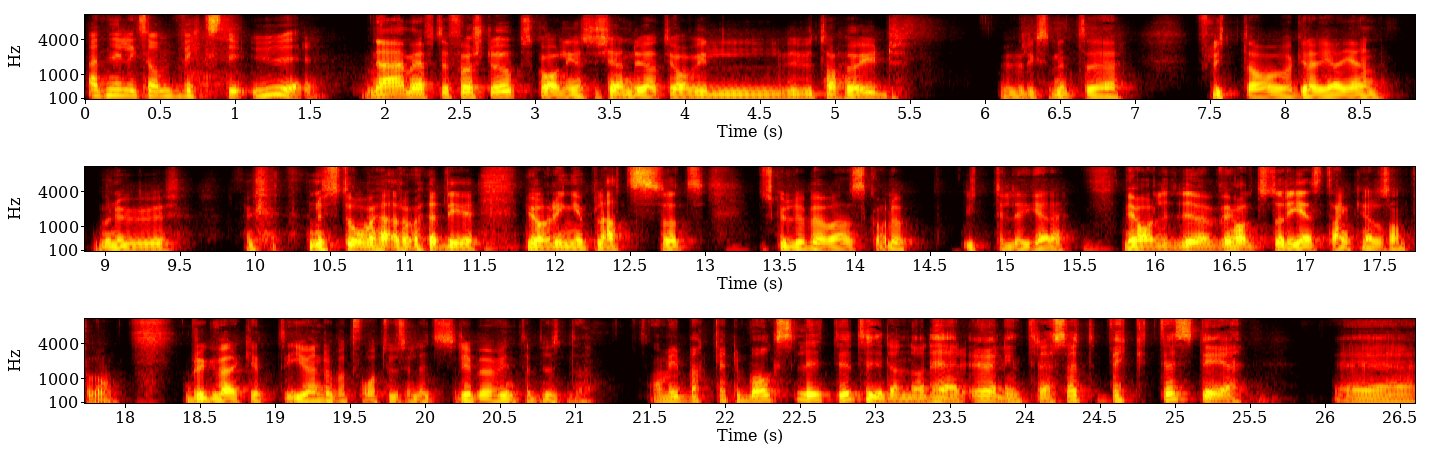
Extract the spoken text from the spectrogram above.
Att ni liksom växte ur? Nej, men efter första uppskalningen så kände jag att jag vill, vi vill ta höjd. Vi vill liksom inte flytta och greja igen. Men nu, nu står vi här och det, vi har ingen plats så att vi skulle behöva skala upp ytterligare. Vi har, lite, vi har lite större jästankar och sånt på gång. Bryggverket är ju ändå på 2000 liter så det behöver vi inte byta. Om vi backar tillbaks lite i tiden då. Det här ölintresset. Väcktes det eh,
